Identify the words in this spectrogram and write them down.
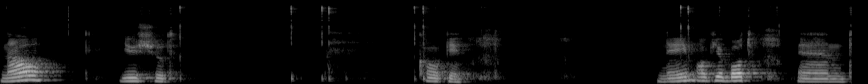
Now you should copy name of your bot and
